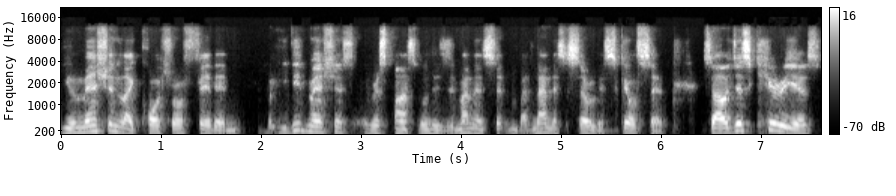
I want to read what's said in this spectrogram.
you mentioned like cultural fit and but you did mention responsibilities, demand and sitting, but not necessarily skill set. So I was just curious,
